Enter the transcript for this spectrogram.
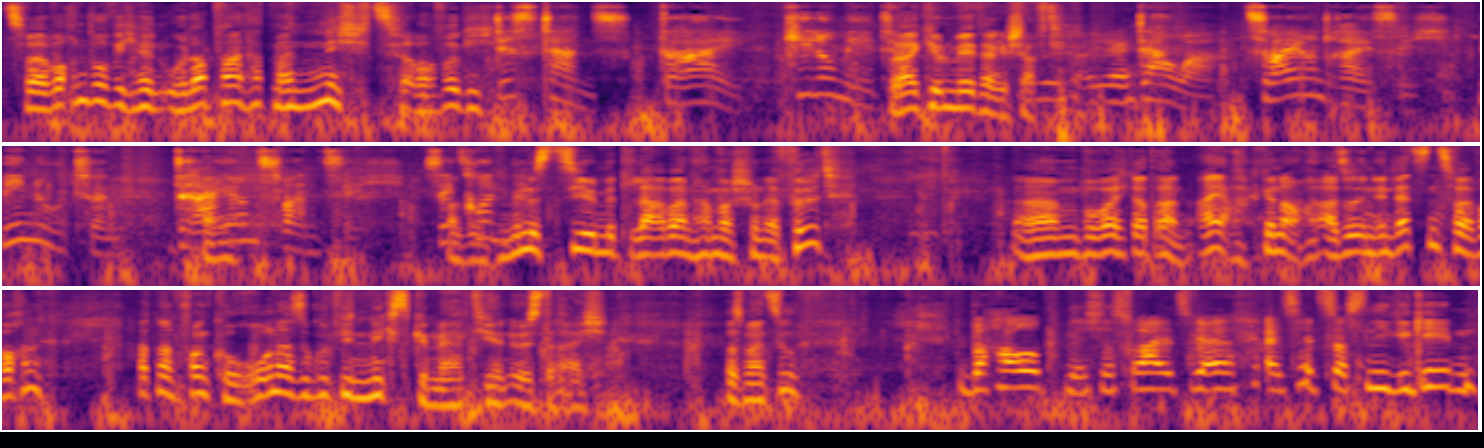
zwei Wochen, wo wir hier in Urlaub waren, hat man nichts, aber wirklich Distanz 3 Kilometer. drei Kilometer geschafft. Dauer 32 Minuten 23 Also Sekunden. Mindestziel mit Labern haben wir schon erfüllt. Ähm, wo war ich gerade dran? Ah ja, genau. Also in den letzten zwei Wochen hat man von Corona so gut wie nichts gemerkt hier in Österreich. Was meinst du? überhaupt nicht. Das war, als, wär, als hätte es das nie gegeben.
